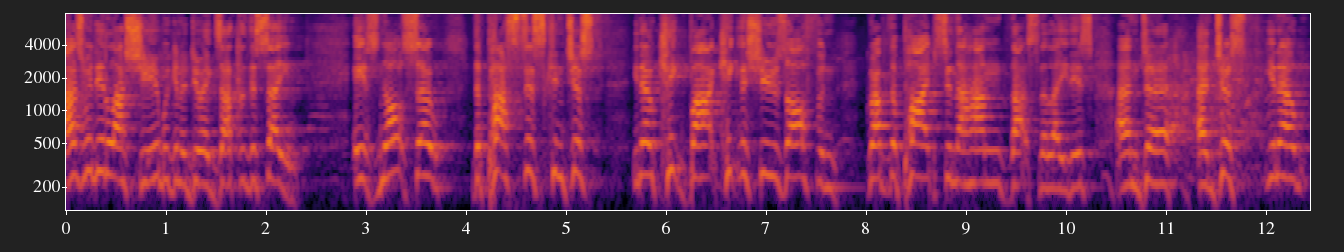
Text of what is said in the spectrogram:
As we did last year, we're going to do exactly the same. It's not so the pastors can just, you know, kick back, kick the shoes off, and grab the pipes in the hand. That's the ladies, and uh, and just, you know,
